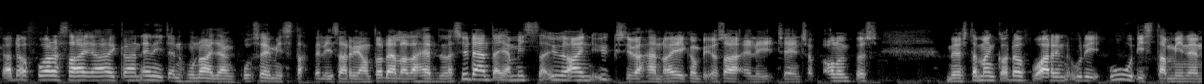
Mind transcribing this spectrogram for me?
God of War sai aikaan eniten hunajan kusemista. Pelisarja on todella lähellä sydäntä ja missä vain yksi vähän heikompi osa, eli Change of Olympus. Myös tämän God of Warin uudistaminen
